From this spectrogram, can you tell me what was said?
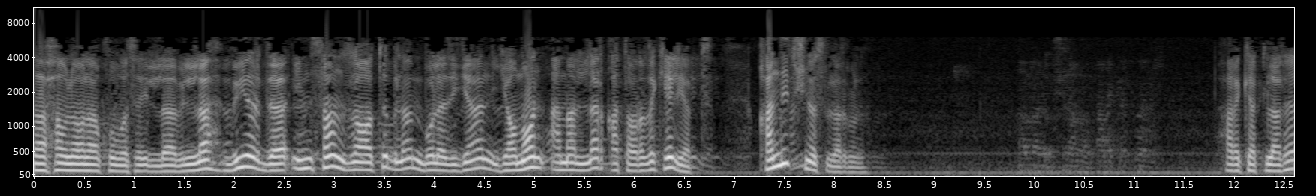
La havla va la quvvata illa billah. Bu yerda inson zoti bilan bo'ladigan yomon amallar qatorida kelyapti. Qanday tushunasizlar buni? Harakatlari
